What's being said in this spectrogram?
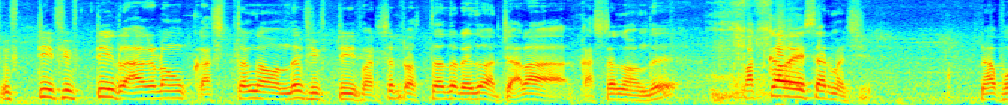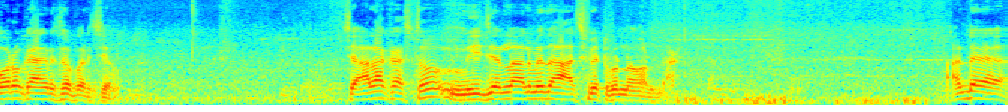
ఫిఫ్టీ ఫిఫ్టీ లాగడం కష్టంగా ఉంది. ఫిఫ్టీ పర్సెంట్ వస్తుందో లేదో అది చాలా కష్టంగా ఉంది. పక్కా వైఎస్ఆర్ మనిషి. నా పూర్వం కాంగ్రెస్లో పరిచయం. చాలా కష్టం. మీ జిల్లాల మీద ఆశ పెట్టుకున్నాం అన్నాడు అంటే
